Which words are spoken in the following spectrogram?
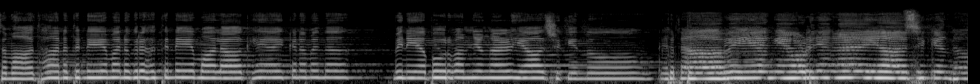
സമാധാനത്തിന്റെയും അനുഗ്രഹത്തിന്റെയും മാലാഖയെ അയക്കണമെന്ന് വിനയപൂർവം ഞങ്ങൾ യാചിക്കുന്നു. കർത്താവേ അങ്ങയോട് ഞങ്ങൾ യാചിക്കുന്നു.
